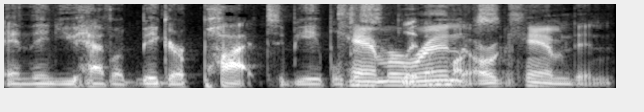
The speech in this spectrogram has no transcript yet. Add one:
and then you have a bigger pot to be able to Cameron or. Camden?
